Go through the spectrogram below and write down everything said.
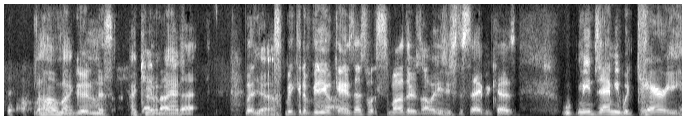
still. Oh my goodness. I can't imagine. that. But Yeah. speaking of video games, that's what Smothers always used to say because me and Jamie would carry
